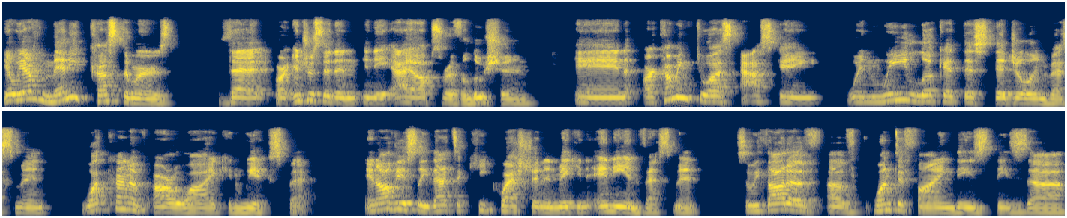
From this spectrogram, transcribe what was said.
Know, we have many customers that are interested in, in the AIOps revolution and are coming to us asking when we look at this digital investment, what kind of ROI can we expect? And obviously, that's a key question in making any investment. So we thought of, of quantifying these, these uh,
